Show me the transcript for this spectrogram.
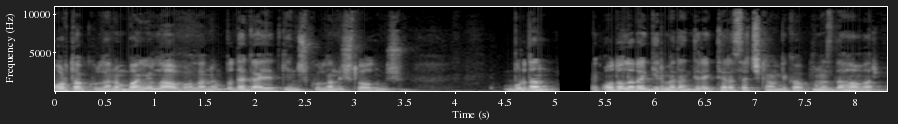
ortak kullanım banyo lavabo alanı. Bu da gayet geniş kullanışlı olmuş. Buradan odalara girmeden direkt terasa çıkan bir kapımız daha var.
